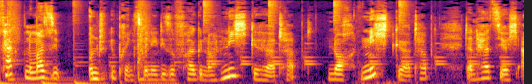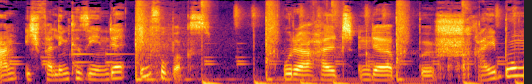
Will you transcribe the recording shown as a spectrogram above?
Fakt Nummer 7. Und übrigens, wenn ihr diese Folge noch nicht gehört habt, noch nicht gehört habt, dann hört sie euch an. Ich verlinke sie in der Infobox oder halt in der Beschreibung.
